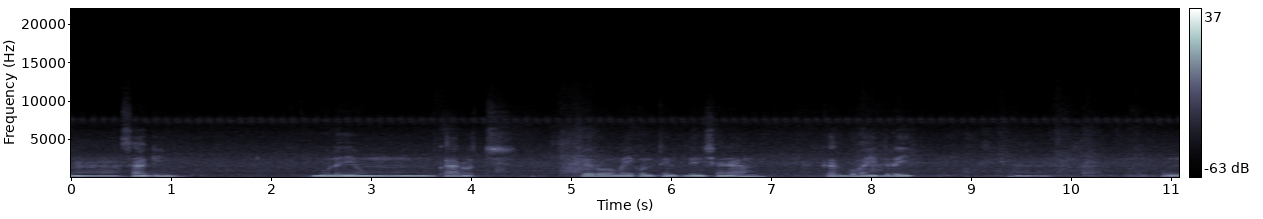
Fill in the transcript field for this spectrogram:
ah, saging gulay yung carrots pero may content din siya ng carbohydrate. Ah, kung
